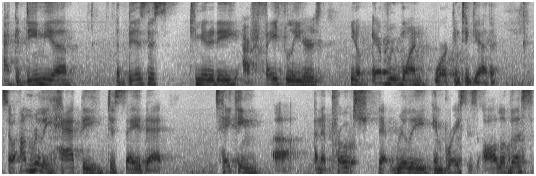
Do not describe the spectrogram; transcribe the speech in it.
academia, the business community, our faith leaders, you know, everyone working together. So I'm really happy to say that taking uh, an approach that really embraces all of us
